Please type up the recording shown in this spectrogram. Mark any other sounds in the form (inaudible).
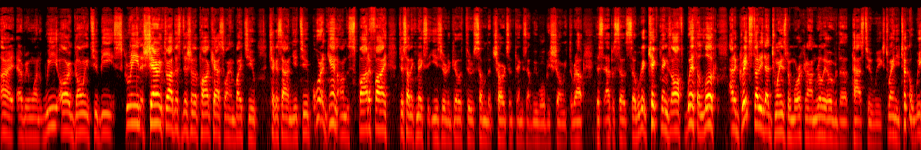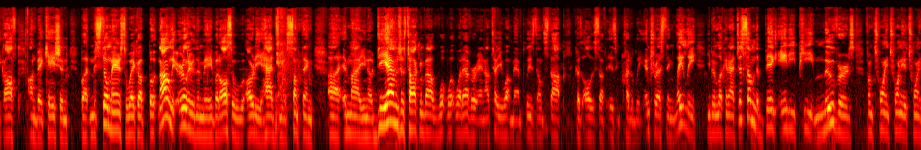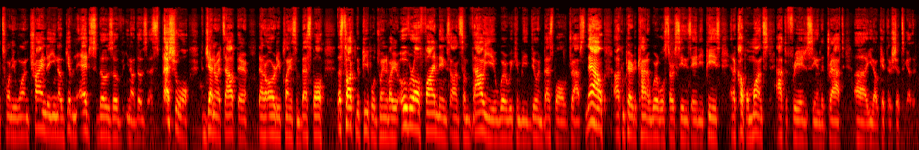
All right, everyone. We are going to be screen sharing throughout this edition of the podcast. So I invite you check us out on YouTube or again on the Spotify. Just I think makes it easier to go through some of the charts and things that we will be showing throughout this episode. So we're gonna kick things off with a look at a great study that Dwain's been working on really over the past two weeks. Dwain, you took a week off on vacation but still managed to wake up but not only earlier than me, but also already had you know something uh, in my you know DMs just talking about what, what, whatever. And I'll tell you what, man, please don't stop because all this stuff is incredibly interesting. Lately, you've been looking at just some of the big ADP movers from 2020 to 2021, trying to you know give an edge to those of you know those special degenerates out there that are already playing some best ball. Let's talk to the people, Dwain, about your overall findings on some value where we can be doing best ball drafts now uh, compared to kind of where we'll start seeing these ADPs in a couple months after free agency and the draft, uh, you know, get their shit together.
